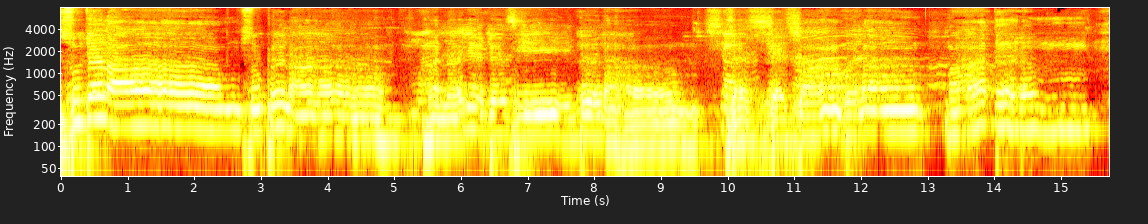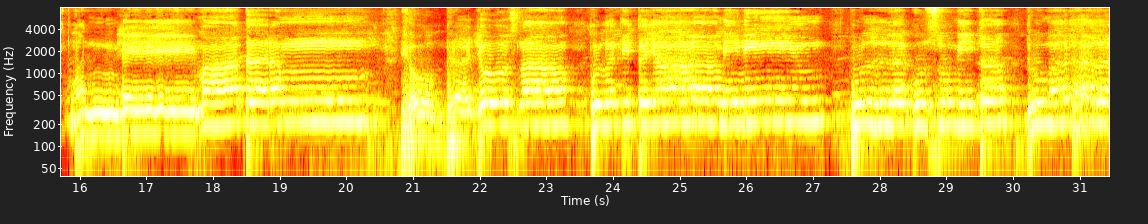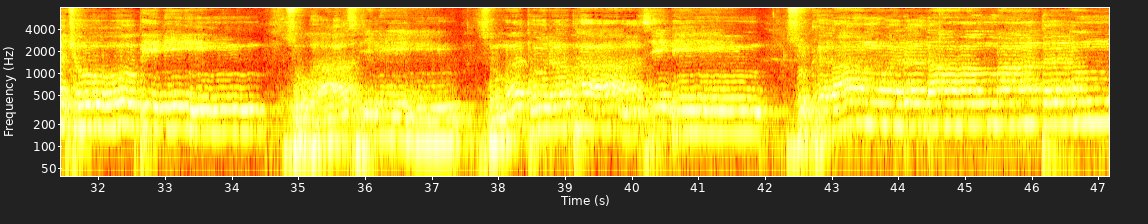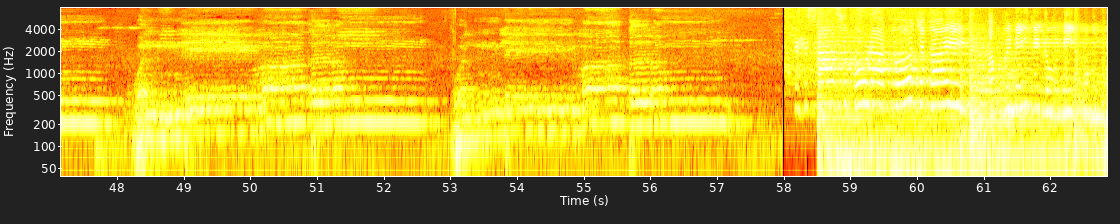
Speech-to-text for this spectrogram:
सुजलाम Suphala मलयज शीतलां सस्यश्यामलां Mataram. Vande Mataram. शुभ्रज्योत्स्ना पुलकितयामिनी। पुल्लकुसुमित द्रुमधलशो। when they lonely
